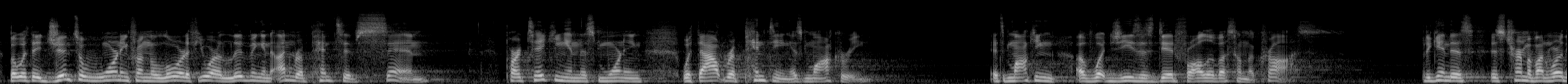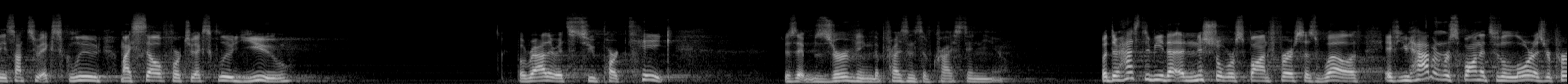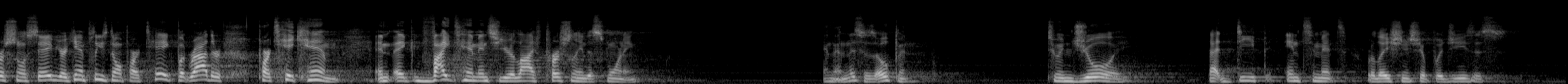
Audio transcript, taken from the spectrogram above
But with a gentle warning from the Lord if you are living in unrepentive sin, Partaking in this morning without repenting is mockery. It's mocking of what Jesus did for all of us on the cross. But again, this, this term of unworthy, it's not to exclude myself or to exclude you, but rather it's to partake, just observing the presence of Christ in you. But there has to be that initial response first as well. If, if you haven't responded to the Lord as your personal Savior, again, please don't partake, but rather partake Him and invite Him into your life personally this morning. And then this is open to enjoy that deep, intimate relationship with Jesus,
